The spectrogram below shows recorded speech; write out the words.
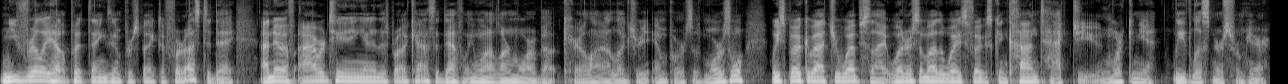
And you've really helped put things in perspective for us today. I know if I were tuning into this broadcast, I definitely want to learn more about Carolina Luxury Imports of Mooresville. We spoke about your website. What are some other ways folks can contact you? And where can you lead listeners from here?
